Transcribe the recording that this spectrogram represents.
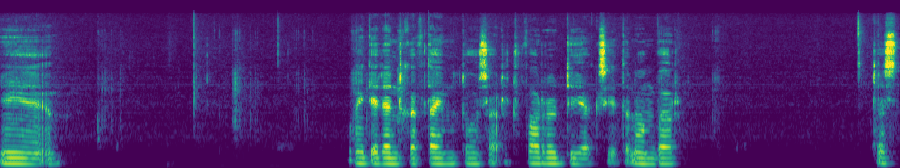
Yeah. I didn't have time to search for the exit number. Just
